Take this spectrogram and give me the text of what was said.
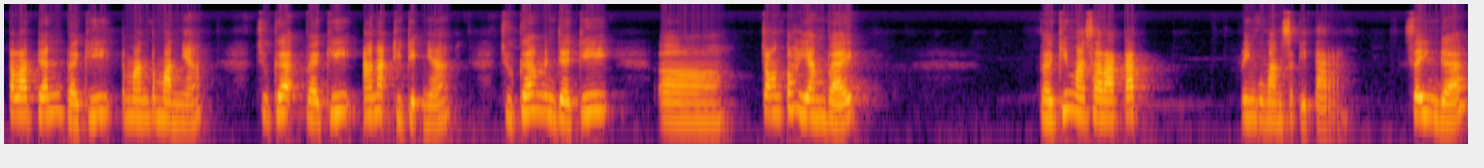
teladan bagi teman-temannya, juga bagi anak didiknya, juga menjadi uh, contoh yang baik bagi masyarakat lingkungan sekitar. Sehingga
